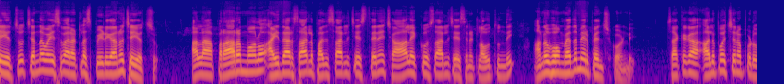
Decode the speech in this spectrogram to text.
చేయొచ్చు చిన్న వయసు వారు అట్లా స్పీడ్గాను చేయొచ్చు. అలా ప్రారంభంలో ఐదారు సార్లు పదిసార్లు చేస్తేనే చాలా ఎక్కువ సార్లు చేసినట్లు అవుతుంది. అనుభవం మీద మీరు పెంచుకోండి. చక్కగా అలుపు వచ్చినప్పుడు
